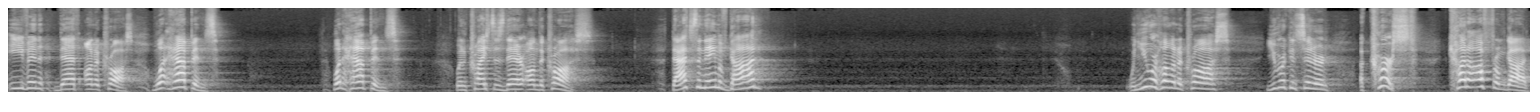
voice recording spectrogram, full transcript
even death on a cross. What happens? What happens when Christ is there on the cross? That's the name of God? When you were hung on a cross, you were considered accursed, cut off from God,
